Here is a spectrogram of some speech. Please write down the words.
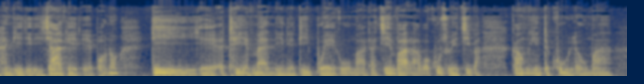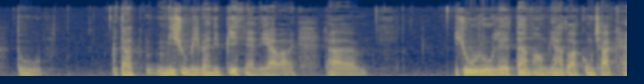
ဟန်ဂေရီတွေရခဲ့တယ်ပေါ့နော်ဒီရဲ့အထိန်အမှတ်အနေနဲ့ဒီပွဲကိုမှဒါကျင်းပတာပေါ့အခုဆိုရင်ကြည်ပါကောင်းကင်တစ်ခုလုံးမှာသူဒါမီရှူမီပန်းတွေပြည့်နှံ့နေရပါပဲဒါ ယူရိုလဲတန်းပေါင်းများစွာအကုန်ချခံ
